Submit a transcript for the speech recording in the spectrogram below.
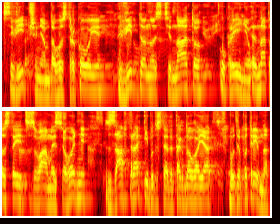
свідченням довгострокової відданості НАТО Україні. НАТО стоїть з вами сьогодні, завтра і буде стояти так довго, як буде потрібно.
